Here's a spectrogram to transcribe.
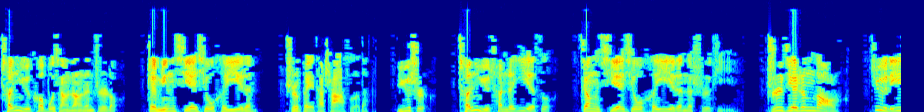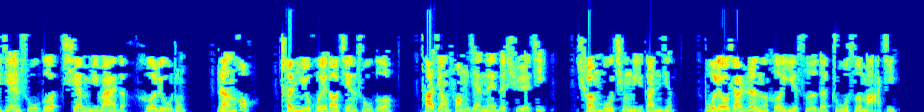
陈宇可不想让人知道这名邪修黑衣人是被他杀死的，于是。陈宇趁着夜色，将邪修黑衣人的尸体直接扔到了距离剑书阁千米外的河流中。然后，陈宇回到剑书阁，他将房间内的血迹全部清理干净，不留下任何一丝的蛛丝马迹。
